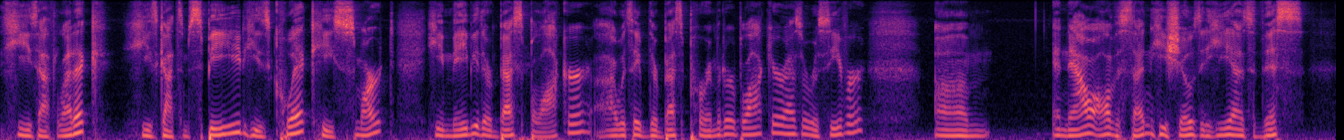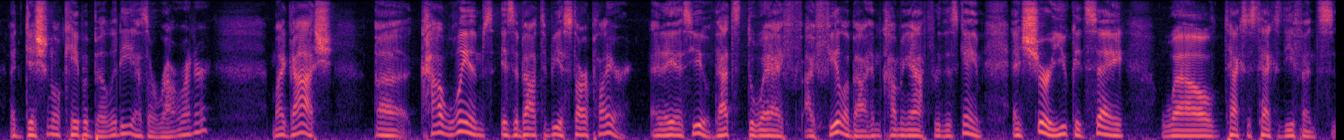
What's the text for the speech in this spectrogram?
he's athletic. He's got some speed. He's quick. He's smart. He may be their best blocker. I would say their best perimeter blocker as a receiver. Um, and now all of a sudden he shows that he has this additional capability as a route runner, my gosh, uh, Kyle Williams is about to be a star player at ASU. That's the way I, f- I feel about him coming after this game. And sure, you could say, well, Texas Tech's defense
